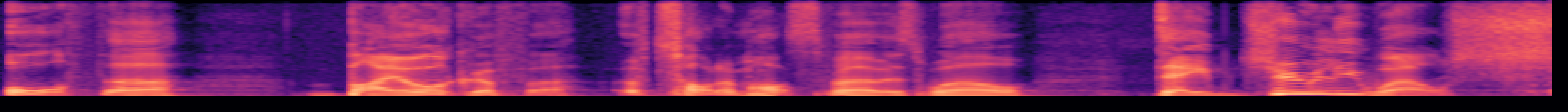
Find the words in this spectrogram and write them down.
author, biographer of Tottenham Hotspur as well, Dame Julie Welch.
